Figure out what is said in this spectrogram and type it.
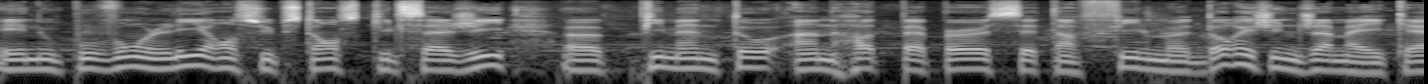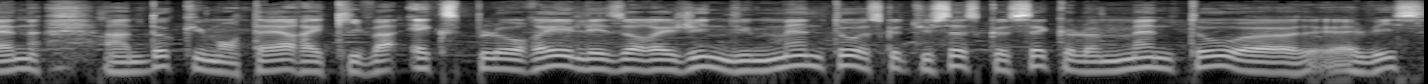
et nous pouvons lire en substance qu'il s'agit Pimento and Hot Pepper. C'est un film d'origine jamaïcaine, un documentaire qui va explorer les origines du mento. Est-ce que tu sais ce que c'est que le mento, Elvis?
